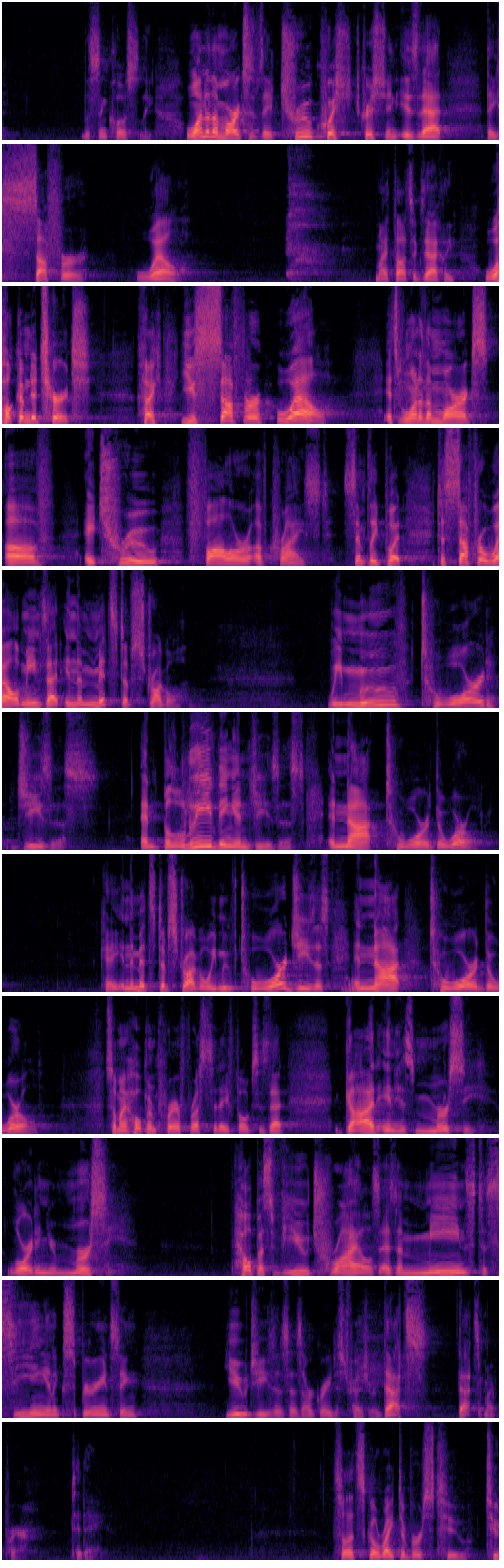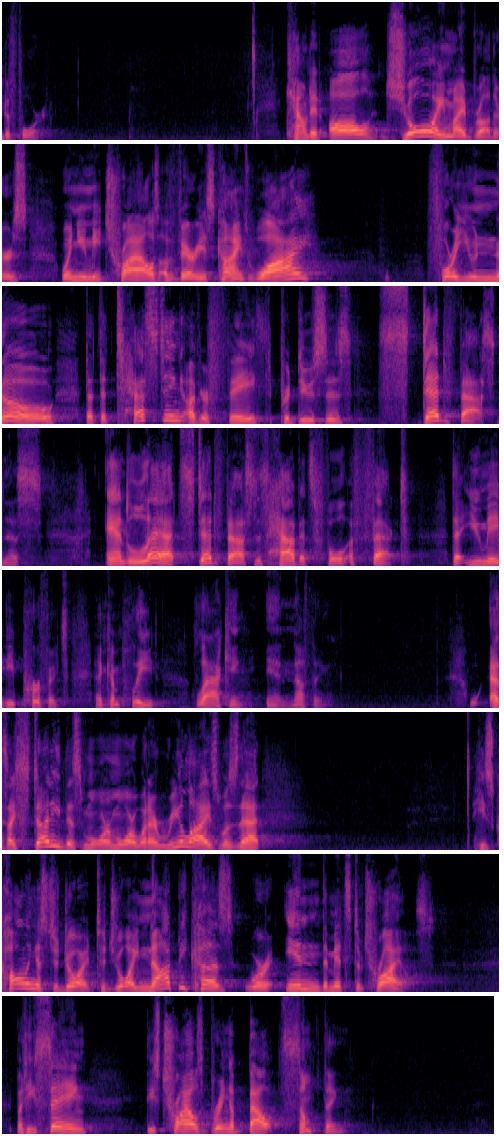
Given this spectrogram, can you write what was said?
listen closely, one of the marks of a true Christian is that they suffer well. My thoughts exactly. Welcome to church. Like, you suffer well. It's one of the marks of a true follower of Christ. Simply put, to suffer well means that in the midst of struggle, we move toward Jesus and believing in Jesus and not toward the world. Okay? In the midst of struggle, we move toward Jesus and not toward the world. So, my hope and prayer for us today, folks, is that God, in His mercy, Lord, in your mercy, help us view trials as a means to seeing and experiencing you, Jesus, as our greatest treasure. That's, that's my prayer today. So let's go right to verse 2, 2 to 4. Count it all joy, my brothers, when you meet trials of various kinds. Why? For you know that the testing of your faith produces steadfastness, and let steadfastness have its full effect, that you may be perfect and complete, lacking in nothing. As I studied this more and more, what I realized was that he's calling us to joy, to joy not because we're in the midst of trials, but he's saying these trials bring about something.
